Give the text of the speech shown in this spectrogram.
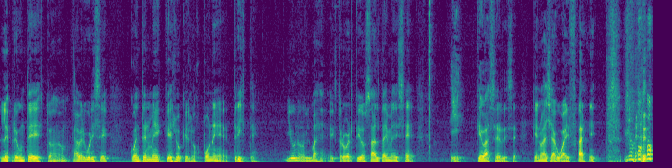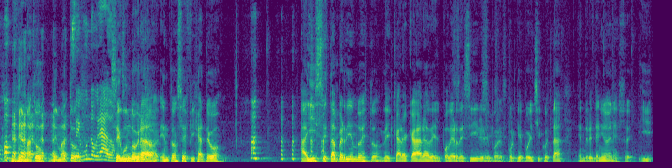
les pregunté esto, ¿no? A ver, Gurice, cuéntenme qué es lo que los pone triste. Y uno, el más extrovertido, salta y me dice, ¿y qué va a hacer? Dice, que no haya wifi. No. me mató, me mató. Segundo grado. Segundo, grado. Entonces, fíjate vos, ahí se está perdiendo esto del cara a cara, del poder decir, ¿por qué? Porque el chico está entretenido en eso. ¿Y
